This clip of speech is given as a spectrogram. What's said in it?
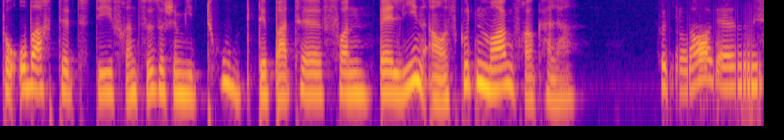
beobachtet die französische MeToo-Debatte von Berlin aus. Guten Morgen, Frau Callat. Guten Morgen.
